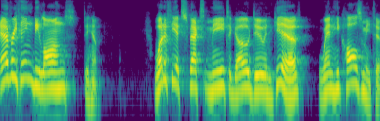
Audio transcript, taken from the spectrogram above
everything belongs to Him? What if He expects me to go do and give when He calls me to?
